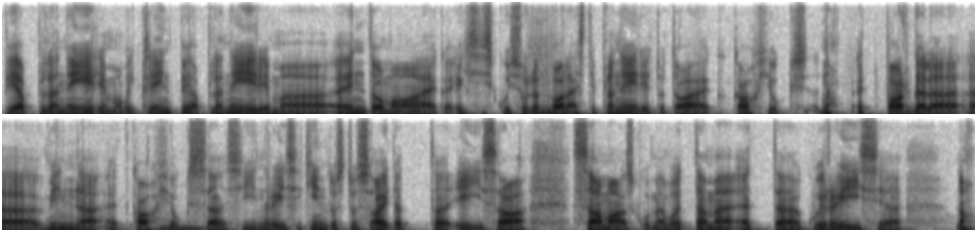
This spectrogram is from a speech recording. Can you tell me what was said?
peab planeerima või klient peab planeerima enda oma aega, ehk siis kui sul on valesti planeeritud aeg, kahjuks noh, et pardale äh, minna, et kahjuks mm. -hmm. siin reisikindlustus aidata ei saa. samas, kui me võtame, et äh, kui reisija noh,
